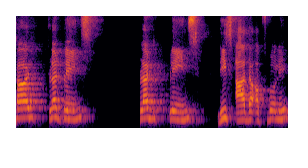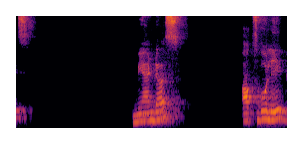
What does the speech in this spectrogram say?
Third, floodplains. Floodplains. These are the Oxbow lakes, meanders, Oxbow Lake.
